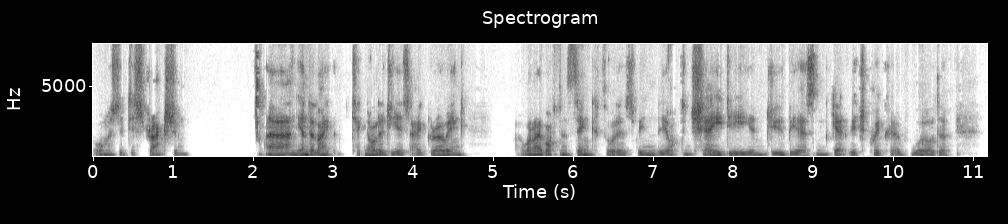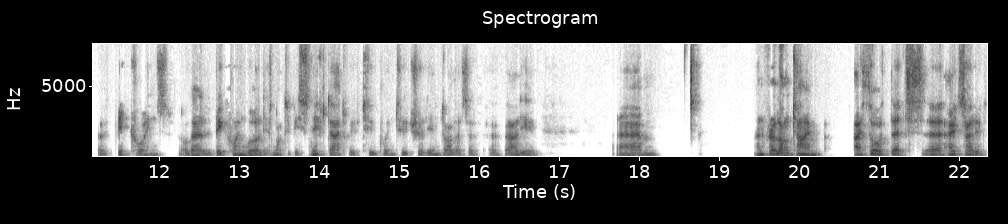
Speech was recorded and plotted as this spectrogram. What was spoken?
almost a distraction, and the underlying technology is outgrowing what I've often think thought has been the often shady and dubious and get rich quick world of, of bitcoins, although the Bitcoin world is not to be sniffed at with $2.2 trillion of, of value. Um, and for a long time, I thought that uh, outside of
